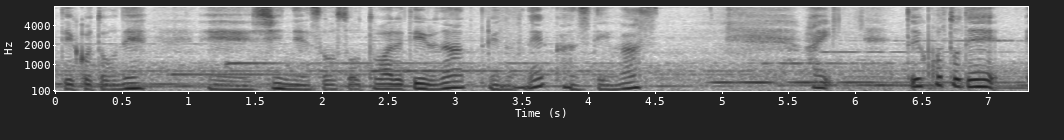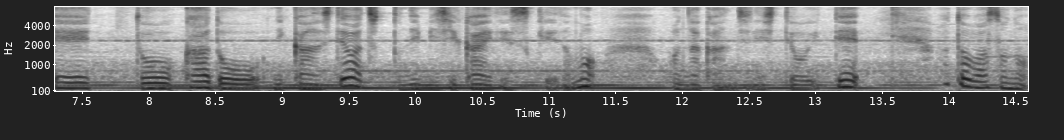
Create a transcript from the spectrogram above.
っていうことをね、えー、新年早々問われているなというのをね感じています。はいということで、えー、っとカードに関してはちょっとね短いですけれどもこんな感じにしておいてあとはその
